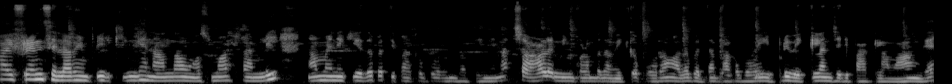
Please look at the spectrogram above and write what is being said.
ஹாய் ஃப்ரெண்ட்ஸ் எல்லாரும் எப்படி இருக்கீங்க? நான் தான் உங்கள் சுமார் ஃபேமிலி நம்ம இன்றைக்கி எதை பற்றி பார்க்க போகிறோம்னு பார்த்தீங்கன்னா சாலை மீன் குழம்பு தான் வைக்க போகிறோம் அதை பற்றி தான் பார்க்க போகிறோம் எப்படி வைக்கலாம்னு சொல்லி பார்க்கலாம். வாங்க.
